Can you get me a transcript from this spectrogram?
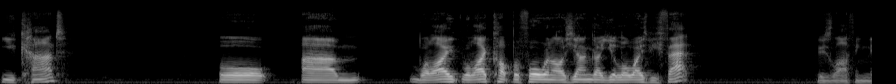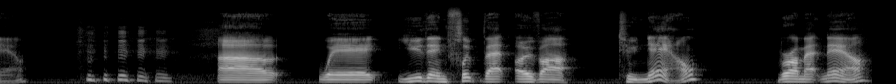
you can't or um, what I what I caught before when I was younger. You'll always be fat. Who's laughing now? uh, where you then flip that over to now, where I'm at now.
